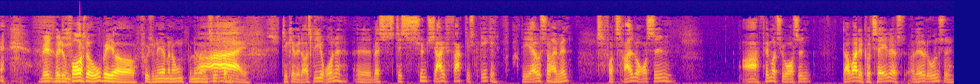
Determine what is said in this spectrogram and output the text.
Vil, vil du Fordi- foreslå OB at fusionere med nogen på nuværende tidspunkt? Nej, det kan vi da også lige runde. Øh, hvad, det synes jeg faktisk ikke. Det er jo sådan, Nej vel? for 30 år siden, ah, 25 år siden, der var det på tale at, at lave et Odense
